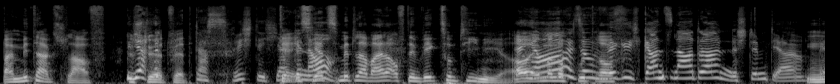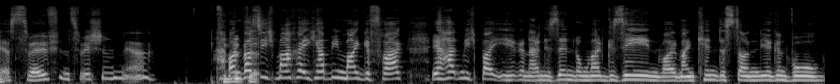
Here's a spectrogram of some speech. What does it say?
beim Mittagsschlaf gestört ja, wird. Das ist richtig, ja Der genau. ist jetzt mittlerweile auf dem Weg zum Teenie. Aber ja, immer noch ja, gut also drauf. Mhm. wirklich ganz nah dran. Das stimmt ja. Der ist zwölf inzwischen, ja. Und was ich mache, ich habe ihn mal gefragt, er hat mich bei irgendeiner Sendung mal gesehen, weil mein Kind ist dann irgendwo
